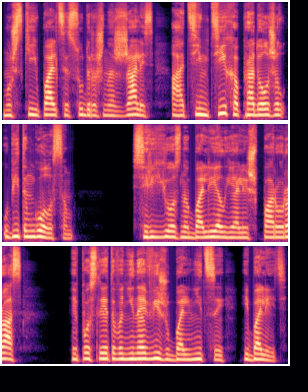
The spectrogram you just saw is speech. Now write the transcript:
Мужские пальцы судорожно сжались, а Тим тихо продолжил убитым голосом. Серьезно болел я лишь пару раз, и после этого ненавижу больницы и болеть.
